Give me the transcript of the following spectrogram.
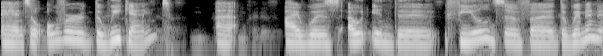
And so over the weekend, uh, I was out in the fields of uh, the women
